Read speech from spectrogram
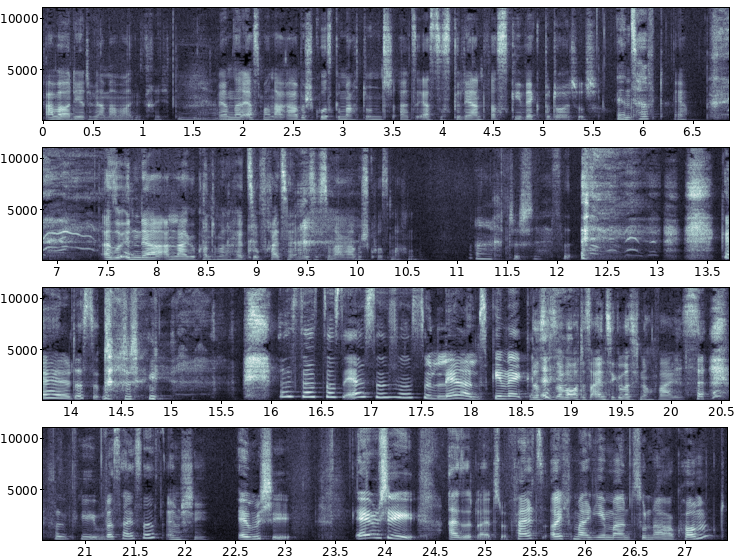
Aber die hatte ja Mama gekriegt. Ja. Wir haben dann erstmal einen Arabischkurs gemacht und als erstes gelernt, was Geh weg bedeutet. Ernsthaft? Ja. Also in der Anlage konnte man halt so freizeitmäßig so einen Arabischkurs machen. Ach du Scheiße. Geil, dass du das, dass das das Erste ist, was du lernst. Geh weg. Das ist aber auch das Einzige, was ich noch weiß. Was heißt das? Emshi. Emshi. Emshi. Also Leute, falls euch mal jemand zu nahe kommt,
